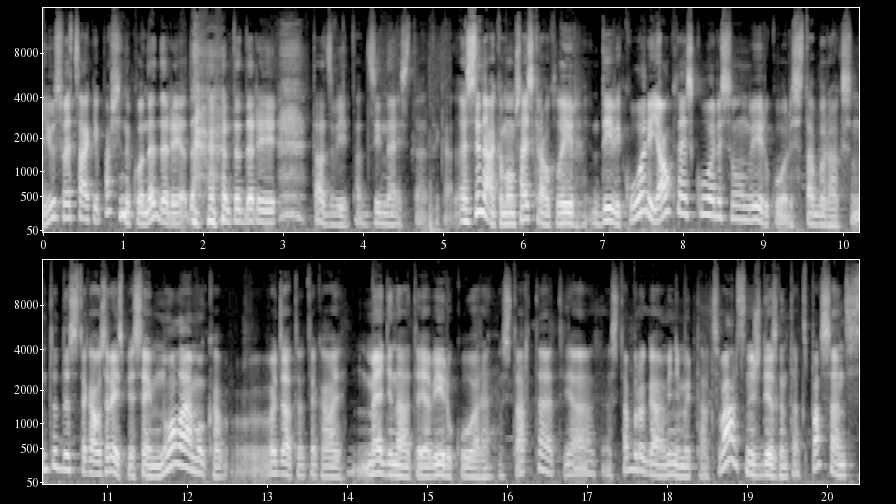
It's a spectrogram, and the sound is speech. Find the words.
jūs vecāki paši neko nedariet. tad arī tāds bija tāds zinājums. Tā, tā kā. es zināju, ka mums aizkrauklī ir divi kori, jauktais koris un vīru koris staburāks. Un tad es kā, uzreiz pie sevis nolēmu, ka vajadzētu kā, mēģināt tajā vīru kore startēt. Jā, staburākā viņam ir tāds vārds, viņš diezgan tāds pasens,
